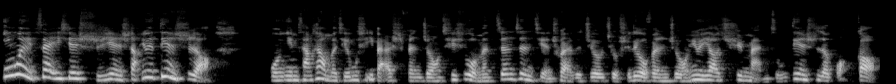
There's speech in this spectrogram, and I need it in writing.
因为在一些实验上，因为电视啊。我你们常看我们节目是一百二十分钟，其实我们真正剪出来的只有九十六分钟，因为要去满足电视的广告。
